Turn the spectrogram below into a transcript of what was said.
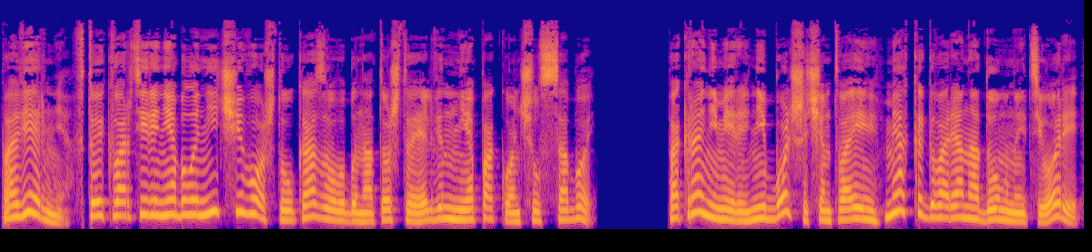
Поверь мне, в той квартире не было ничего, что указывало бы на то, что Эльвин не покончил с собой. По крайней мере, не больше, чем твои, мягко говоря, надуманные теории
